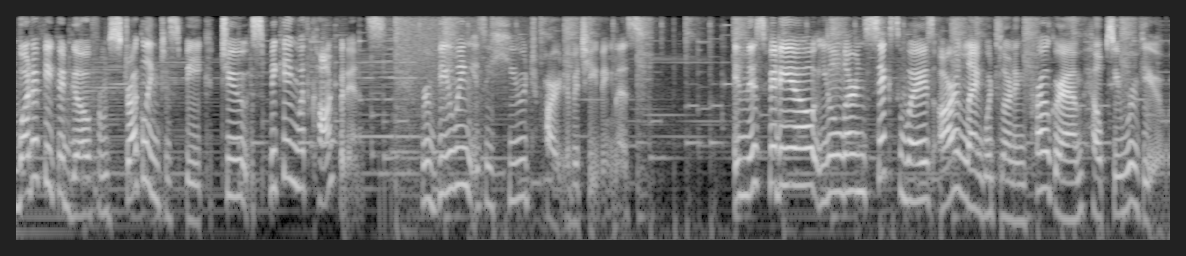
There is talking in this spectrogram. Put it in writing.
What if you could go from struggling to speak to speaking with confidence? Reviewing is a huge part of achieving this. In this video, you'll learn six ways our language learning program helps you review.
